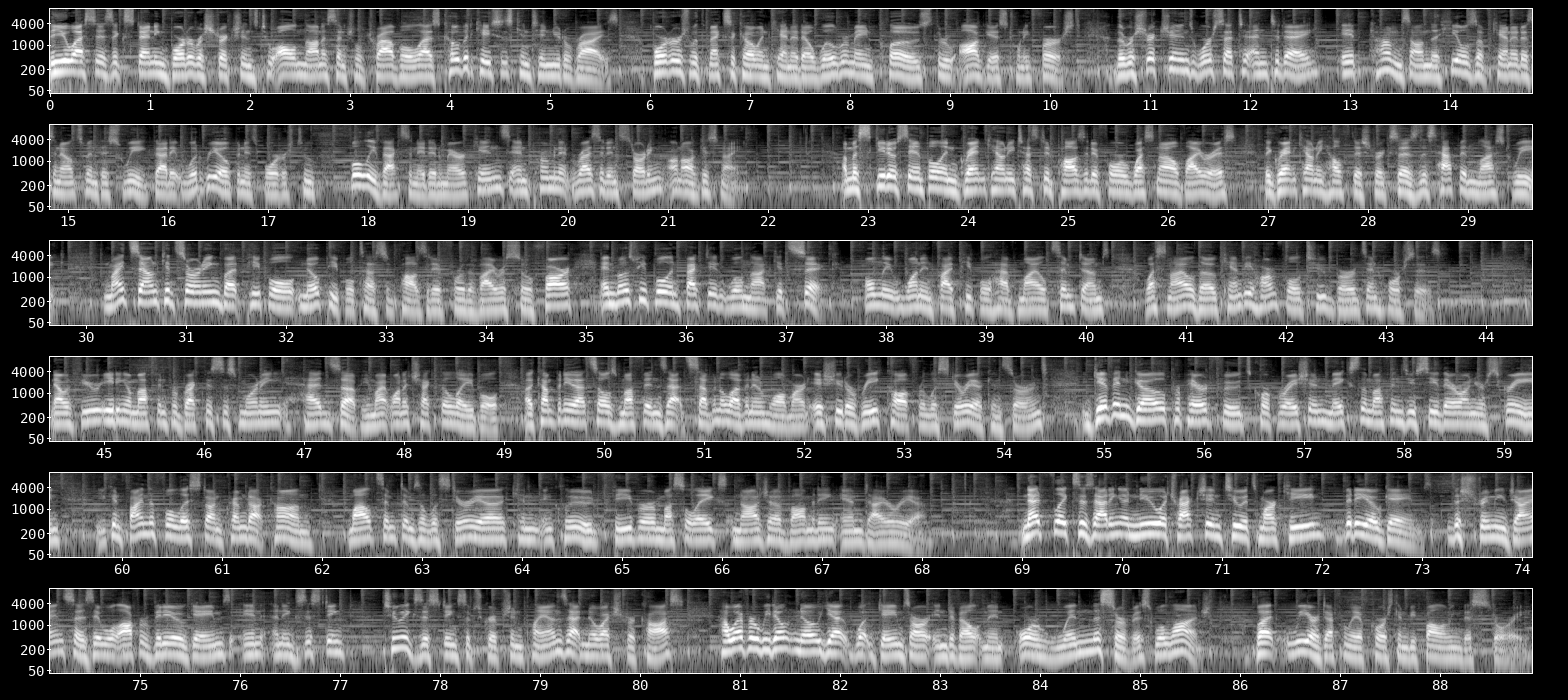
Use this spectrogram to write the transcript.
The U.S. is extending border restrictions to all non-essential travel as COVID cases continue to rise. Borders with Mexico and Canada will remain closed through August 21st. The restrictions were set to end today. It comes on the heels of Canada's announcement this week that it would reopen its borders to fully vaccinated Americans and permanent residents starting on August 9th. A mosquito sample in Grant County tested positive for West Nile virus. The Grant County Health District says this happened last week. It might sound concerning, but people, no people tested positive for the virus so far, and most people infected will not get sick. Only one in five people have mild symptoms. West Nile, though, can be harmful to birds and horses. Now, if you're eating a muffin for breakfast this morning, heads up, you might want to check the label. A company that sells muffins at 7-Eleven and Walmart issued a recall for listeria concerns. Give and Go Prepared Foods Corporation makes the muffins you see there on your screen. You can find the full list on krem.com. Mild symptoms of listeria can include fever, muscle aches, nausea, vomiting, and diarrhea. Netflix is adding a new attraction to its marquee, video games. The streaming giant says it will offer video games in an existing two existing subscription plans at no extra cost. However, we don't know yet what games are in development or when the service will launch. But we are definitely, of course, going to be following this story.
